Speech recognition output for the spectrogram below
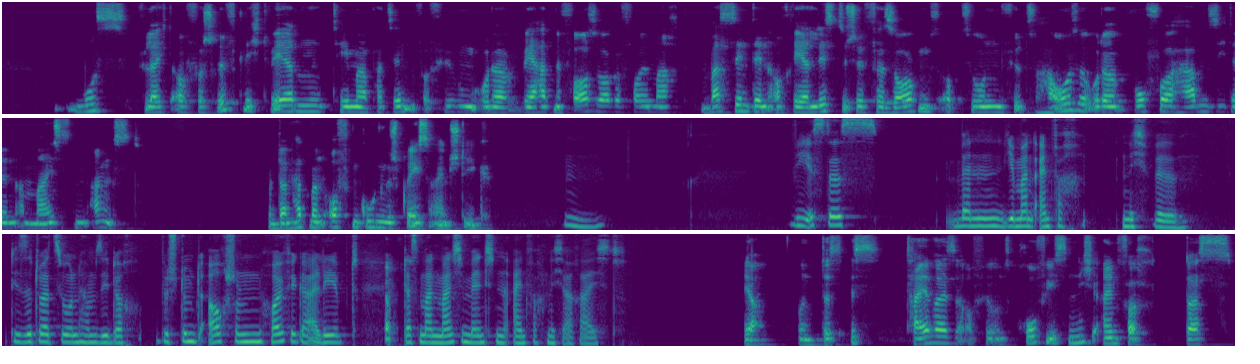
muss vielleicht auch verschriftlicht werden, Thema Patientenverfügung oder wer hat eine Vorsorgevollmacht? Was sind denn auch realistische Versorgungsoptionen für zu Hause oder wovor haben Sie denn am meisten Angst? Und dann hat man oft einen guten Gesprächseinstieg. Hm. Wie ist es, wenn jemand einfach nicht will? Die Situation haben Sie doch bestimmt auch schon häufiger erlebt, ja. dass man manche Menschen einfach nicht erreicht. Ja, und das ist teilweise auch für uns Profis nicht einfach, das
